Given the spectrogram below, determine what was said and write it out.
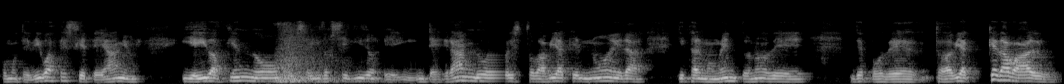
como te digo, hace siete años y he ido haciendo, pues he ido seguido, eh, integrando, es todavía que no era quizá el momento ¿no? de, de, poder, todavía quedaba algo.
